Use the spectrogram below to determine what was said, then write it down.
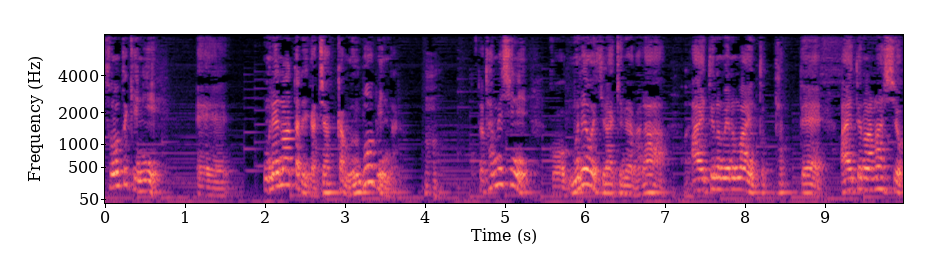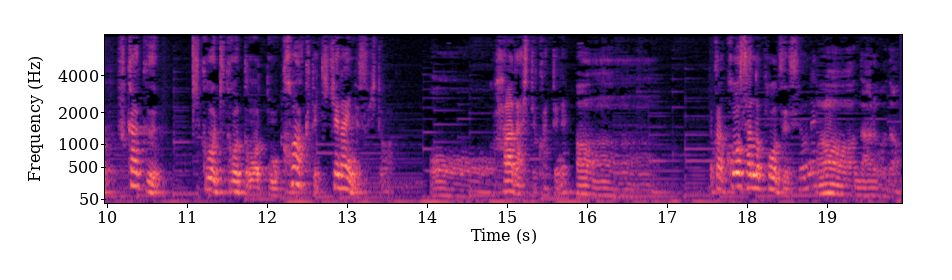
その時に、えー胸のあたりが若干無防備になる。うん。試しにこう胸を開きながらはい相手の目の前に立って相手の話を深く聞こう聞こうと思っても怖くて聞けないんです人は。腹出してこうやってねうんうんこれは高3のポーズですよねうん。うん。なるほど。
